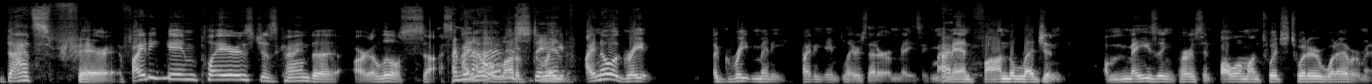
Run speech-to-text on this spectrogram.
That's fair. Fighting game players just kind of are a little sus. I mean, know I a lot of understand- great. I know a great, a great many fighting game players that are amazing. My I- man Fawn the Legend, amazing person. Follow him on Twitch, Twitter, whatever. Man,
